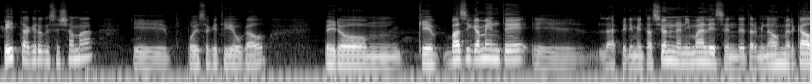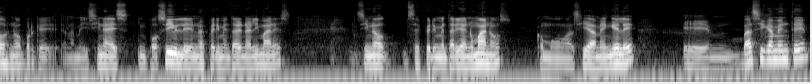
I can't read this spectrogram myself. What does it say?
PETA, creo que se llama, eh, puede ser que esté equivocado, pero mm, que básicamente eh, la experimentación en animales en determinados mercados, ¿no? porque en la medicina es imposible no experimentar en animales, sino se experimentaría en humanos, como hacía Mengele. Eh, básicamente,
